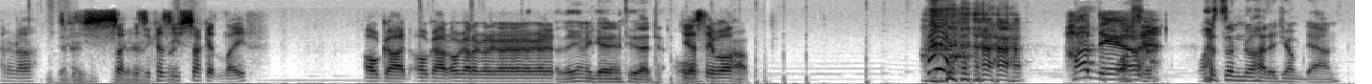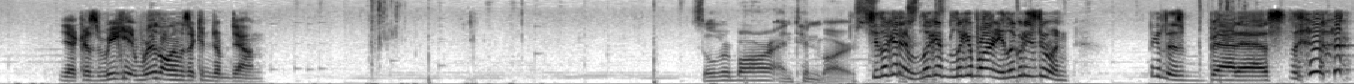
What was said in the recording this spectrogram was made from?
I don't know. You're It's 'cause gonna- suck- Is it because you suck at life? Oh god, oh god, oh god, oh god, oh god, oh, oh Are they gonna get into that? hole Yes, they will. Hot watch, damn! them, watch them know how to jump down. Yeah, because we can, we're the only ones that can jump down. Silver bar and tin bars. See, look at him! Look at look at Barney! Look what he's doing! Look at this badass!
